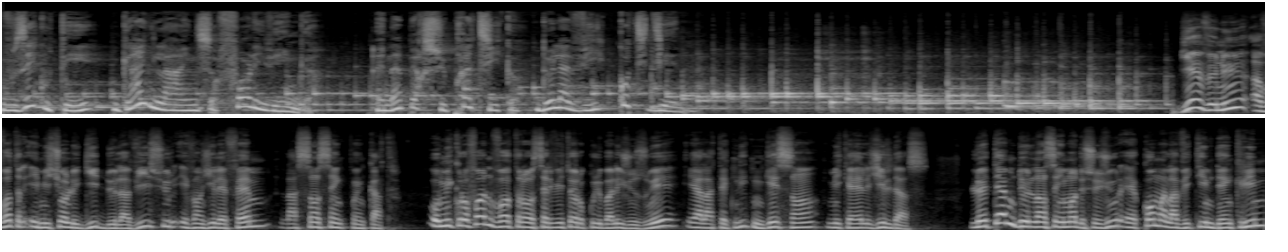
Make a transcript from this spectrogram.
Vous écoutez Guidelines for Living, un aperçu pratique de la vie quotidienne. Bienvenue à votre émission Le Guide de la vie sur Évangile FM, la 105.4. Au microphone, votre serviteur Koulibaly Josué et à la technique Nguessan Michael Gildas. Le thème de l'enseignement de ce jour est comment la victime d'un crime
